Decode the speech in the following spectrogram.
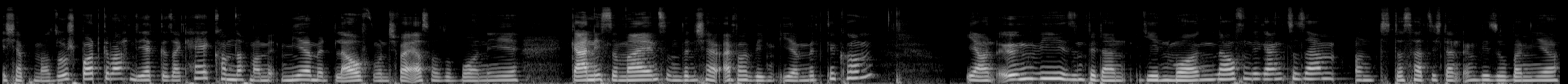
ich habe immer so Sport gemacht und sie hat gesagt, hey, komm doch mal mit mir mit laufen. Und ich war erstmal so, boah, nee, gar nicht so meins und bin ich halt einfach wegen ihr mitgekommen. Ja, und irgendwie sind wir dann jeden Morgen laufen gegangen zusammen und das hat sich dann irgendwie so bei mir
